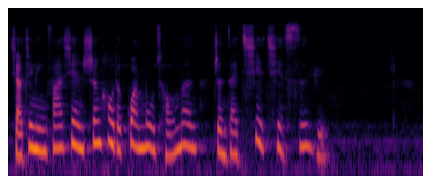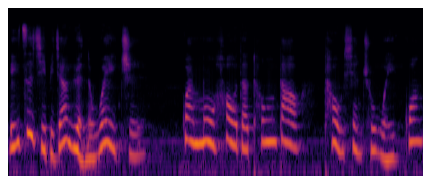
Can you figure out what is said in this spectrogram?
小精灵发现身后的灌木丛们正在窃窃私语。离自己比较远的位置，灌木后的通道透现出微光，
